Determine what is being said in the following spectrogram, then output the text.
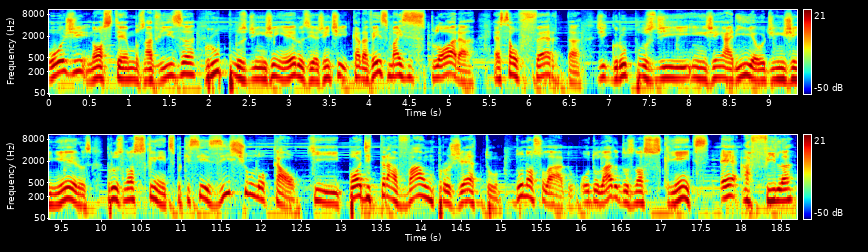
Hoje nós temos na Visa grupos de engenheiros e a gente cada vez mais explora essa oferta de grupos de engenharia ou de engenheiros para os nossos clientes, porque se existe um local que pode travar um projeto do nosso lado ou do lado dos nossos clientes, é a fila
